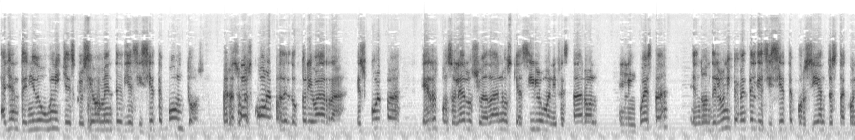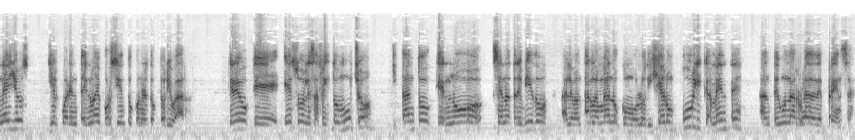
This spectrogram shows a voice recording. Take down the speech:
hayan tenido única y exclusivamente 17 puntos. Pero eso no es culpa del doctor Ibarra, es culpa, es responsabilidad de los ciudadanos que así lo manifestaron en la encuesta, en donde únicamente el 17% está con ellos y el 49% con el doctor Ibarra. Creo que eso les afectó mucho y tanto que no se han atrevido a levantar la mano como lo dijeron públicamente ante una rueda de prensa.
